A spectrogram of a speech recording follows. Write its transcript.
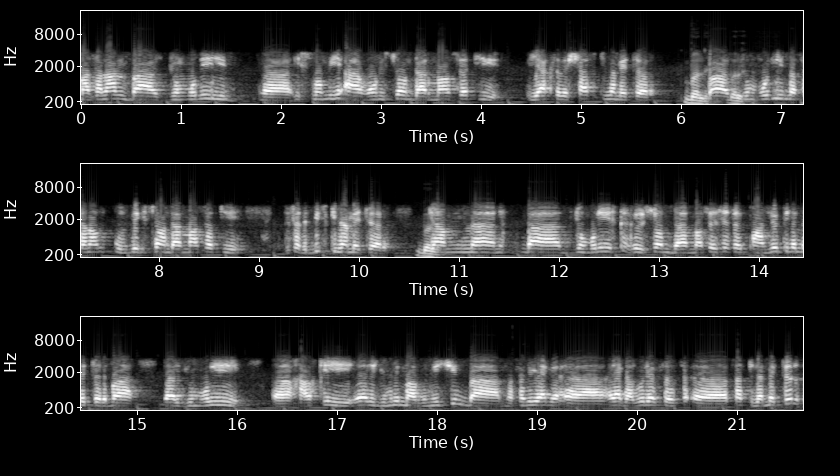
مثلا به جمهوری اسلامی افغانستان در مسافت 160 کیلومتر. بله، و بله. جمهوری مثلا ازبکستان در مسافت 320 کیلومتر. بله. در جمهوری قرقیزستان در مسای 350 کیلومتر و در جمهوری خلقی جمهوری مردمی چین با مثلا یک یک صد کیلومتر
